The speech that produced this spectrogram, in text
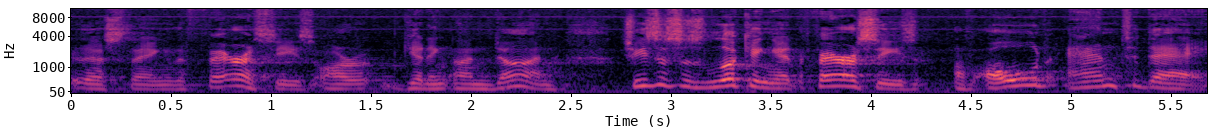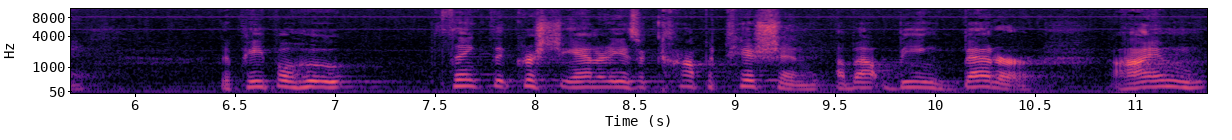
this thing, the Pharisees are getting undone. Jesus is looking at Pharisees of old and today, the people who think that Christianity is a competition about being better. I'm,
